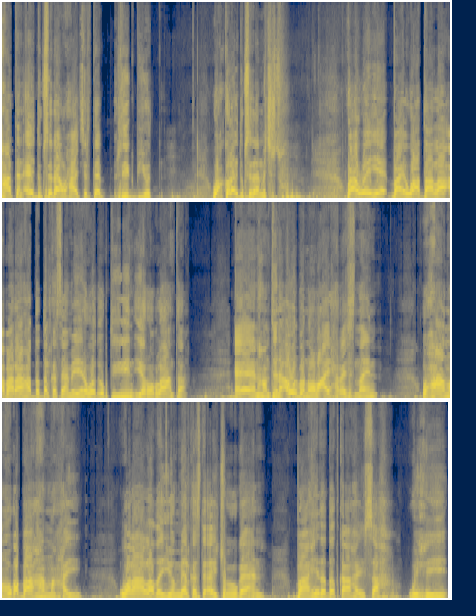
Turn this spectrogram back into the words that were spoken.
haatan ay dugsadaan waxaa jirta riig biyood wax kaloo ay dugsadaan ma jirto. Waxa weeye baay waa taallaa abaaraha hadda dalka saameeyena waad ogtihiin iyo roobla'aanta hantina awalba nooma ay xaraysnayn waxaannu uga baahannahay walaalada iyo meel kasta ay joogaan. Baahida dadkaa haysa wixii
